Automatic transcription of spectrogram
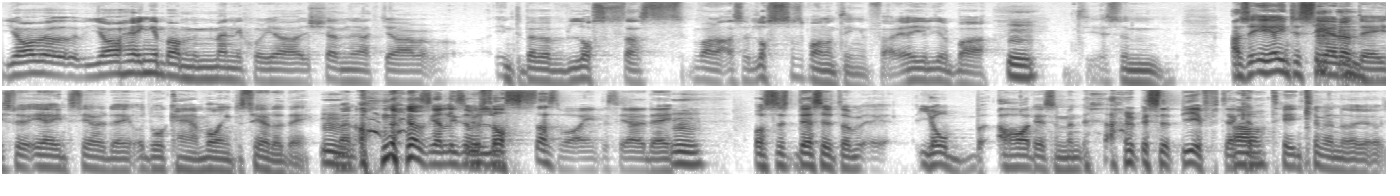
jag, jag hänger bara med människor jag känner att jag inte behöver låtsas vara, alltså, låtsas vara någonting för. Jag gillar bara... Mm. Som, alltså är jag intresserad av dig så är jag intresserad av dig och då kan jag vara intresserad av dig. Mm. Men om jag ska liksom Just låtsas vara intresserad av dig Mm. och så dessutom jobb, ha det som en arbetsuppgift. Jag Ja. kan tänka mig något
